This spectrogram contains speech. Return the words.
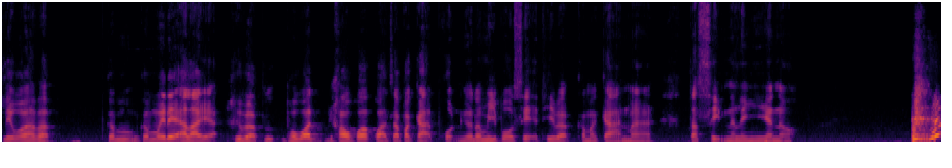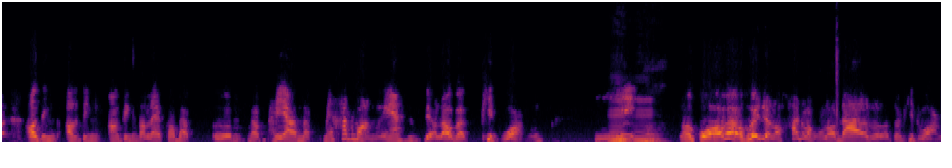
หรือว่าแบบ ก็ก็ไม่ได้อะไรอะ คือแบบเพราะว่าเขาก็กว่าจะประกาศผลก็ต้องมีโปรเซสที่แบบกรรมการมาตัดสินอะไรอย่างงี้กันเนาะเอาจริงเอาจริงเอาจริงตอนแรกก็แบบเออแบบพยายามแบบไม่คาดหวังไงเดี๋ยวเราแบบผิดหวังนี้อืมเรากลัวว่าแบบเฮ้ยเดี๋ยวเราคาดหวังว่าเราได้แล้วเดี๋ยวเราจะผิดหวัง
